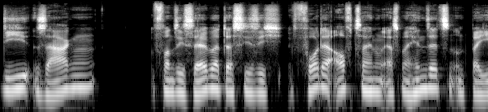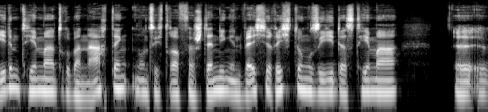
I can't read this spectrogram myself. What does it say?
die sagen von sich selber, dass sie sich vor der Aufzeichnung erstmal hinsetzen und bei jedem Thema drüber nachdenken und sich darauf verständigen, in welche Richtung sie das Thema äh,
